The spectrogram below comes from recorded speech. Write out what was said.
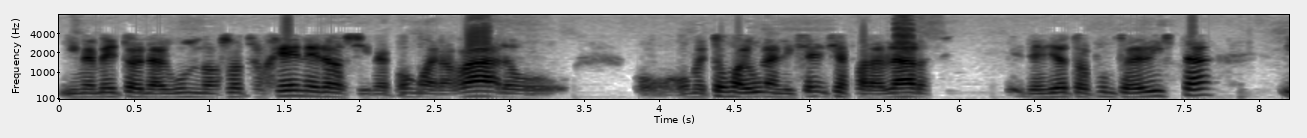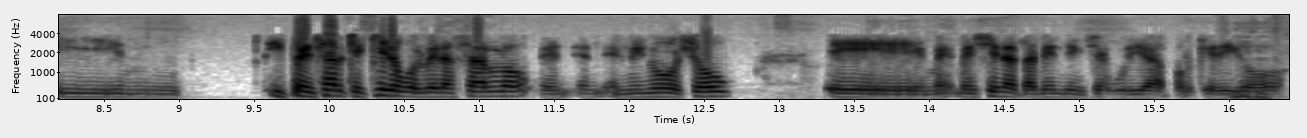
y me meto en algunos otros géneros y me pongo a narrar o, o me tomo algunas licencias para hablar desde otro punto de vista. Y y pensar que quiero volver a hacerlo en, mi nuevo show eh, me, llena también de inseguridad porque digo,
